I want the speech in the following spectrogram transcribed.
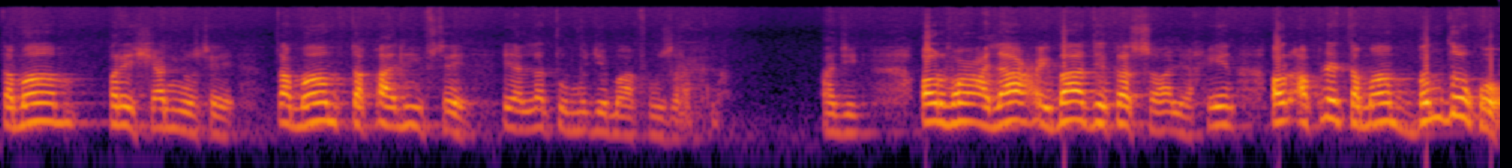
تمام پریشانیوں سے، تمام تکالیف سے، اے اللہ، تو مجھے محفوظ رکھنا۔ ہاں جی اور وہ اللہ عباد کا صالحین اور اپنے تمام بندوں کو،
